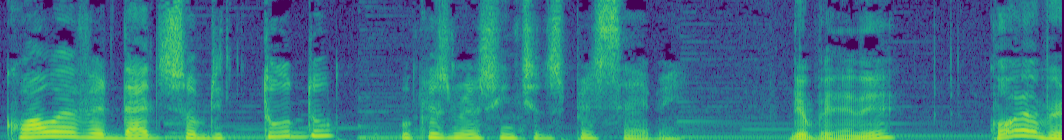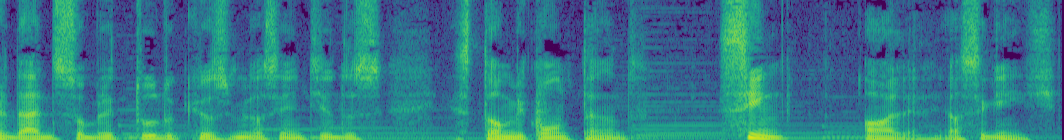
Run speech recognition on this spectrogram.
Qual é a verdade sobre tudo o que os meus sentidos percebem? Deu para entender? Qual é a verdade sobre tudo que os meus sentidos estão me contando? Sim, olha, é o seguinte:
